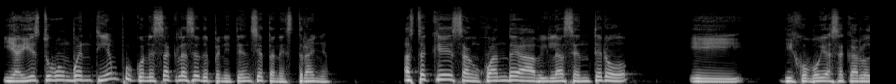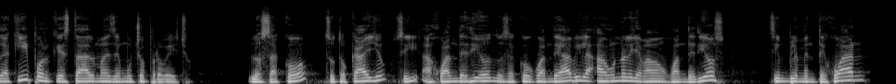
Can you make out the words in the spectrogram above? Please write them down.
Y ahí estuvo un buen tiempo con esa clase de penitencia tan extraña. Hasta que San Juan de Ávila se enteró y dijo voy a sacarlo de aquí porque esta alma es de mucho provecho lo sacó su tocayo sí a Juan de Dios lo sacó Juan de Ávila. Aún no le llamaban Juan de Dios simplemente Juan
